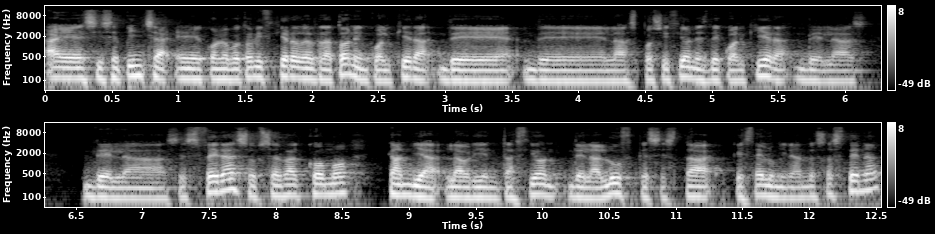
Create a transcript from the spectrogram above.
eh, si se pincha eh, con el botón izquierdo del ratón en cualquiera de, las posiciones de cualquiera de las, de las esferas, se observa cómo cambia la orientación de la luz que, se que está iluminando esa escena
